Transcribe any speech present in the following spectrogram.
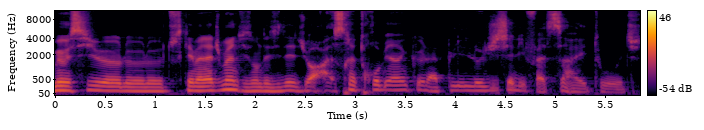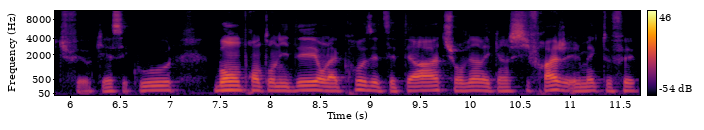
Mais aussi euh, le, tout ce qui est management, ils ont des idées du ah, ce serait trop bien que l'appli logiciel il fasse ça et tout. Tu, tu fais ok, c'est cool. Bon, on prend ton idée, on la creuse, etc. Tu reviens avec un chiffrage et le mec te fait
